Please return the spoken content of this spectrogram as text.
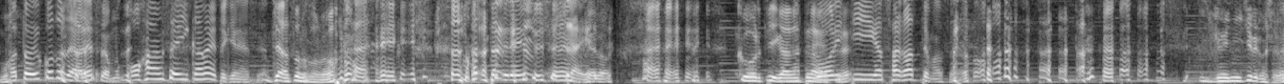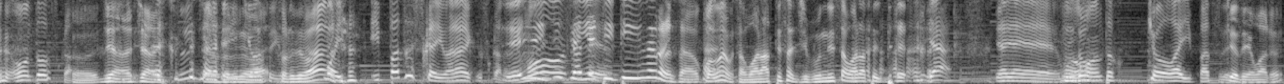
まあ、ということであれですよ。もう後半戦行かないといけないですよ。じゃあそろそろ。はい。全く練習してないですけど。はい。クオリティが上がってないクオリやつねティが下がってますよ。意外にいけるかしら。本当ですか？うん。じゃあじゃあじゃあそれではそれでは。もう一発しか言わないですからあいやいやいや言いながらさこの前もさ笑ってさ自分でさ笑ってて。いやいやいやいや日は一発今日ですで終わる？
